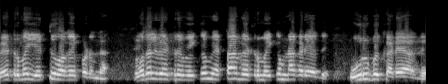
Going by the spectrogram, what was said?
வேற்றுமை எட்டு வகைப்படுங்க. முதல் வேற்றுமைக்கும் எட்டாம் வேற்றுமைக்கும் என்ன கிடையாது? உருபு கிடையாது.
